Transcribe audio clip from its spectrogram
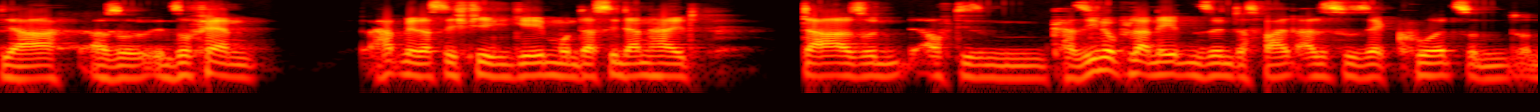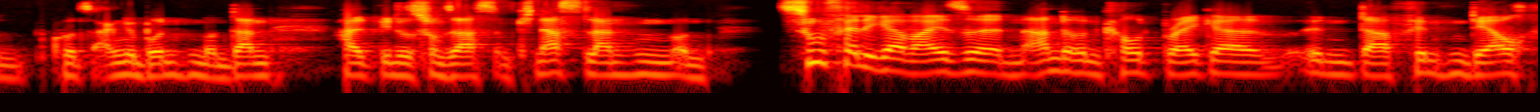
ja, also insofern hat mir das nicht viel gegeben und dass sie dann halt da so auf diesem Casino-Planeten sind, das war halt alles so sehr kurz und, und kurz angebunden und dann halt, wie du es schon sagst, im Knast landen und zufälligerweise einen anderen Codebreaker in, da finden, der auch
